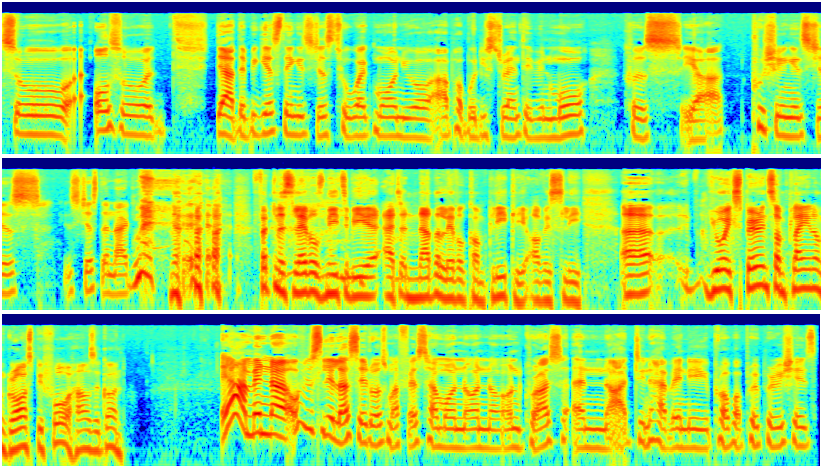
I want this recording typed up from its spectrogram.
So also, yeah, the biggest thing is just to work more on your upper body strength even more because yeah, pushing is just it's just a nightmare. Fitness levels need to be at another level completely. Obviously, uh, your experience on playing on grass before, how's it gone? Yeah, I mean, uh, obviously last year it was my first time on, on on grass, and I didn't have any proper preparations.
